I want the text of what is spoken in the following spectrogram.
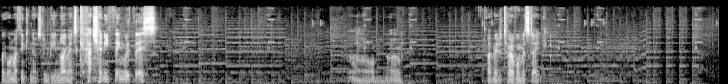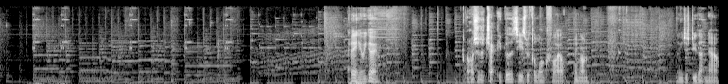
Wait, what am I thinking now? It's going to be a nightmare to catch anything with this. Oh no. I've made a terrible mistake. Okay, here we go. Oh, I should have checked the abilities with the log file. Hang on. Let me just do that now.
